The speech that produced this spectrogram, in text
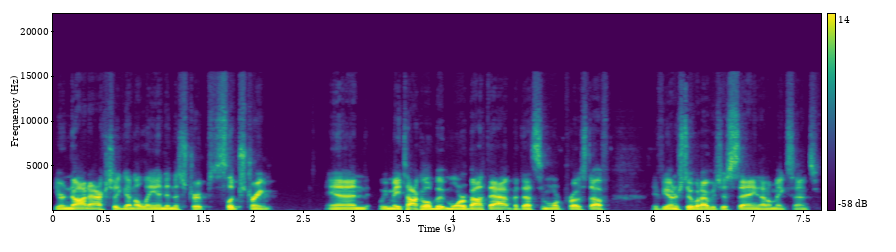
you're not actually going to land in the strip slipstream. And we may talk a little bit more about that, but that's some more pro stuff if you understood what I was just saying, that'll make sense.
